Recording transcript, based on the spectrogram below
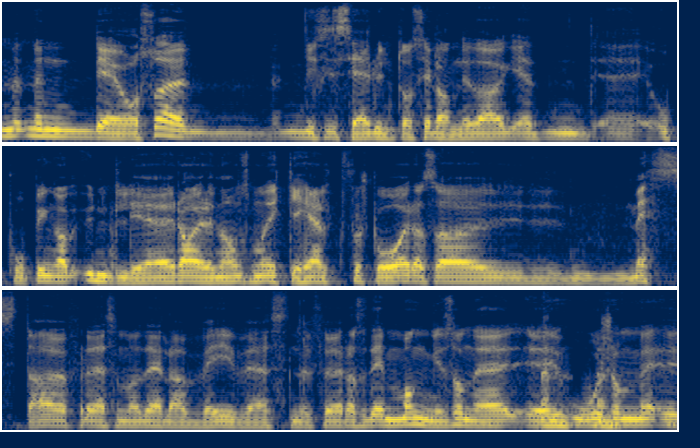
Men, men, det er jo også, hvis vi ser rundt oss i landet i dag, en eh, opphoping av underlige, rare navn som man ikke helt forstår. Altså Mesta, for det som var del av Vegvesenet før. altså Det er mange sånne eh, men, ord som eh,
